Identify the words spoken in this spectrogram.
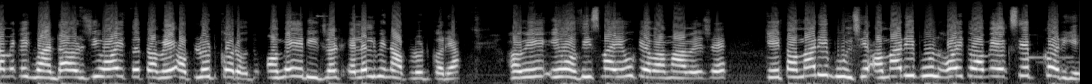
તમે કંઈક વાંધા અરજી હોય તો તમે અપલોડ કરો. અમે રિઝલ્ટ એલએલબી ના અપલોડ કર્યા. હવે એ ઓફિસમાં એવું કહેવામાં આવે છે કે તમારી ભૂલ છે, અમારી ભૂલ હોય તો અમે એક્સેપ્ટ કરીએ.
